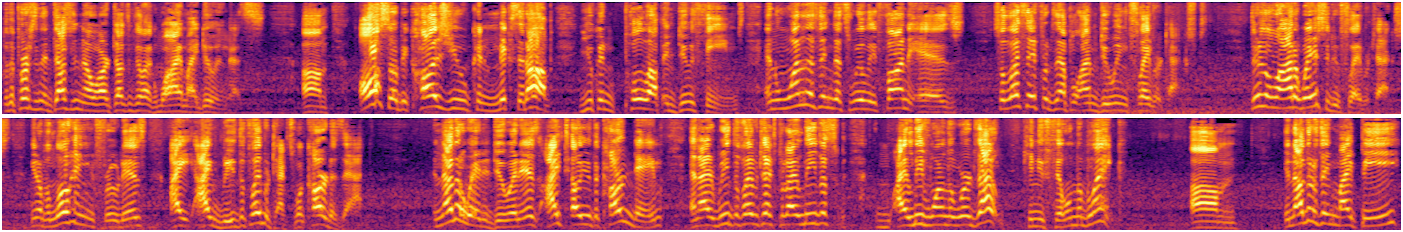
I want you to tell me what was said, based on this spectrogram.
But the person that doesn't know art doesn't feel like, why am I doing this? Um, also, because you can mix it up, you can pull up and do themes. And one of the things that's really fun is, so let's say, for example, I'm doing flavor text. There's a lot of ways to do flavor text. You know, the low hanging fruit is I, I read the flavor text. What card is that? Another way to do it is I tell you the card name and I read the flavor text, but I leave us, I leave one of the words out. Can you fill in the blank? Um, another thing might be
